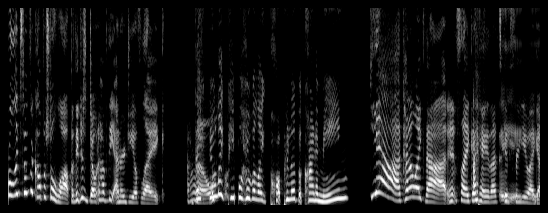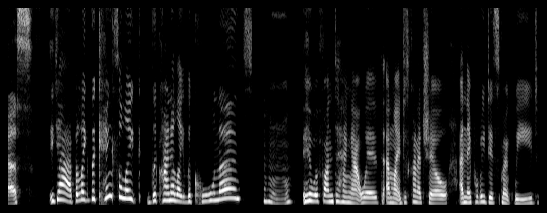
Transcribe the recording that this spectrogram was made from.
Rolling Stones accomplished a lot, but they just don't have the energy of like I don't they know. feel like people who were like popular but kind of mean. yeah, kind of like that, and it's like I- okay, that's good for you, I guess. Yeah, but like the Kinks are like the kind of like the cool nerds hmm who were fun to hang out with and like just kind of chill. And they probably did smoke weed,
